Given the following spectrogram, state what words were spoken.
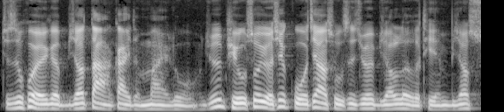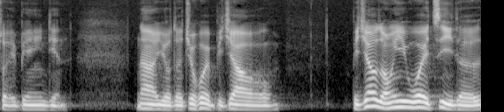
就是会有一个比较大概的脉络。就是比如说有些国家厨师就会比较乐天、比较随便一点。那有的就会比较比较容易为自己的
